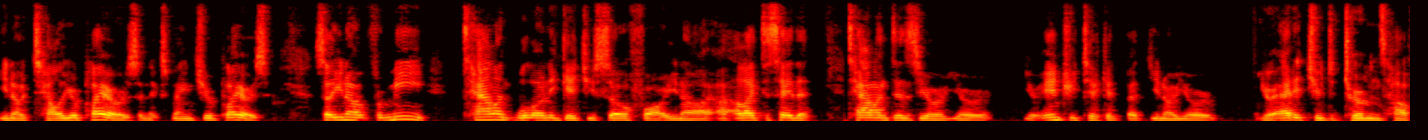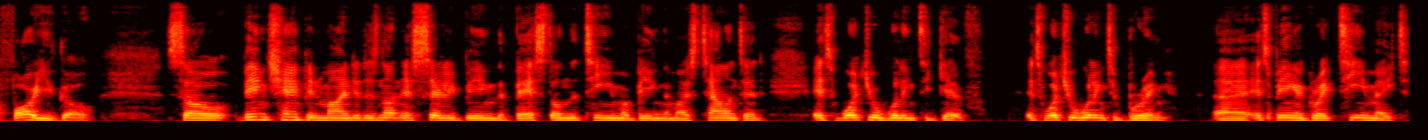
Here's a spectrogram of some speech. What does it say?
you know, tell your players and explain to your players. So, you know, for me, talent will only get you so far. You know, I, I like to say that talent is your, your, your entry ticket, but you know, your, your attitude determines how far you go. So being champion minded is not necessarily being the best on the team or being the most talented. It's what you're willing to give. It's what you're willing to bring. Uh, it's being a great teammate.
